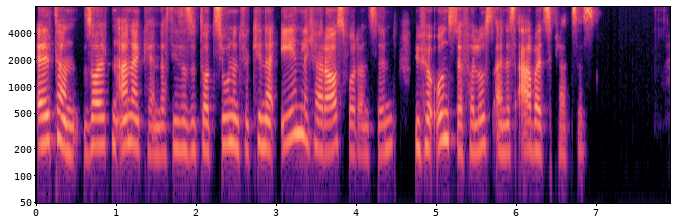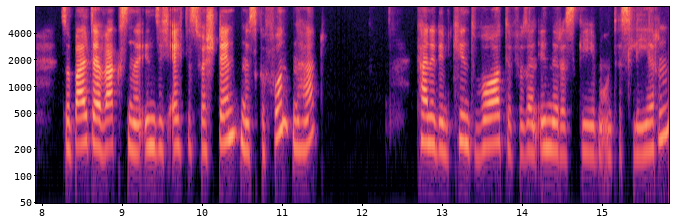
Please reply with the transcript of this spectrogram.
Eltern sollten anerkennen, dass diese Situationen für Kinder ähnlich herausfordernd sind wie für uns der Verlust eines Arbeitsplatzes. Sobald der Erwachsene in sich echtes Verständnis gefunden hat, kann er dem Kind Worte für sein Inneres geben und es lehren,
